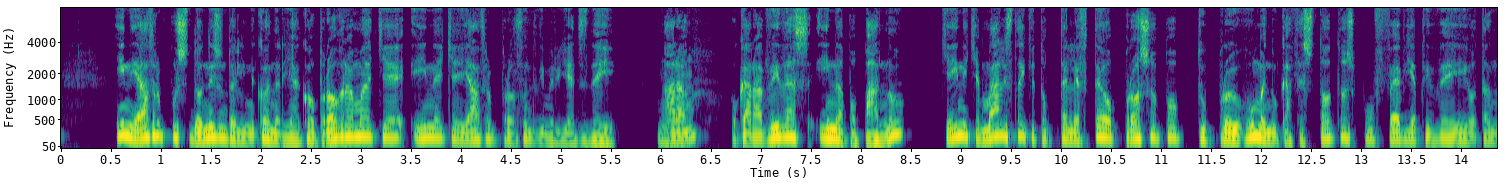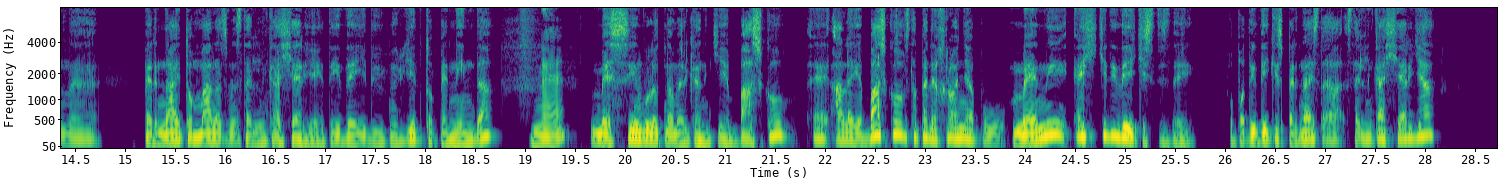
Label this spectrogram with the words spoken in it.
είναι οι άνθρωποι που συντονίζουν το ελληνικό ενεργειακό πρόγραμμα και είναι και οι άνθρωποι που προωθούν τη δημιουργία της ΔΕΗ. Άρα Μμμ. ο Καραβίδας είναι από πάνω και είναι και μάλιστα και το τελευταίο πρόσωπο του προηγούμενου καθεστώτος που φεύγει από τη ΔΕΗ όταν ε, περνάει το management στα ελληνικά χέρια. Γιατί η ΔΕΗ δημιουργείται το 50 Ναι. με σύμβουλο την Αμερικανική Εμπάσκο, ε, αλλά η Εμπάσκο στα πέντε χρόνια που μένει έχει και τη διοίκηση της ΔΕΗ. Οπότε η διοίκηση περνάει στα, στα ελληνικά χέρια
